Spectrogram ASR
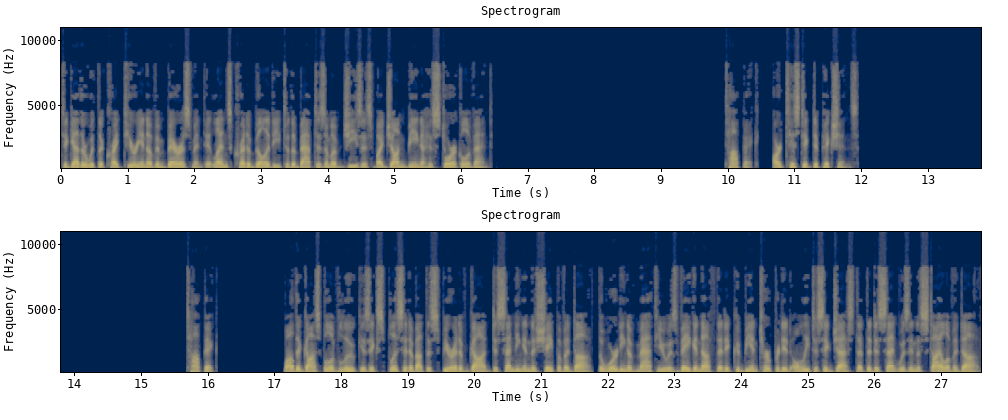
together with the criterion of embarrassment it lends credibility to the baptism of Jesus by John being a historical event. Artistic depictions Topic. While the Gospel of Luke is explicit about the Spirit of God descending in the shape of a dove, the wording of Matthew is vague enough that it could be interpreted only to suggest that the descent was in the style of a dove.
